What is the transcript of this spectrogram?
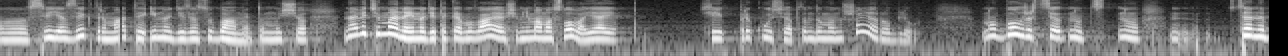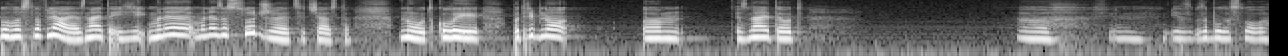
е, свій язик тримати іноді за зубами. Тому що навіть у мене іноді таке буває, що мені мама слова, я її ще й прикусю, а потім думаю, ну що я роблю? Ну, Бог же це, ну, ну, це не благословляє, знаєте, і мене, мене засуджує це часто. Ну, от коли потрібно, ем, знаєте, от. Е, я забула слово.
